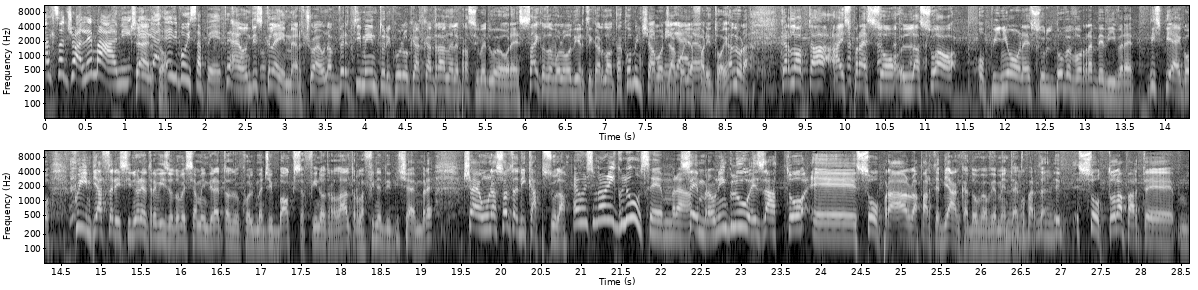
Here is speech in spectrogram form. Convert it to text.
alza già le mani Certo. e, e voi sapete. È un disclaimer, cioè un avvertimento di quello che accadrà nelle prossime due ore. Sai cosa volevo dirti, Carlotta? Cominciamo Dimmi, già con gli affari tuoi. Allora, Carlotta ha espresso la sua opinione sul dove vorrebbe vivere. Vi spiego. Qui in Piazza dei Signori a Treviso, dove siamo in diretta col Magic Box fino tra l'altro alla fine di dicembre, c'è una sorta di capsula. È un, sembra un igloo, sembra. Sembra un igloo esatto e sopra la parte bianca dove ovviamente Mm, è coperta e sotto la parte mm,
